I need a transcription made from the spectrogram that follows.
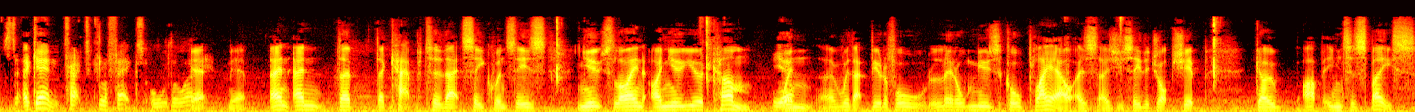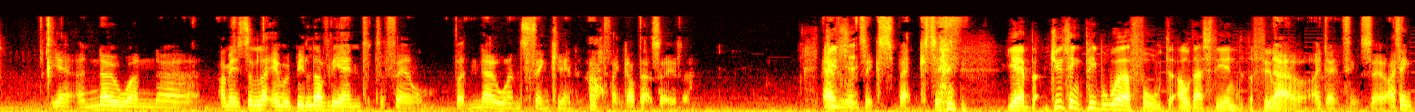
It's- Again, practical effects all the way. yeah, yeah. And and the the cap to that sequence is Newt's line, "I knew you had come." Yeah. When uh, with that beautiful little musical play out as as you see the drop ship go up into space. Yeah, and no one. Uh, I mean, it's a, it would be lovely end to film, but no one's thinking, "Oh, thank God that's over." Everyone's expecting. Yeah, but do you think people were fooled? That, oh, that's the end of the film. no, I don't think so. I think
